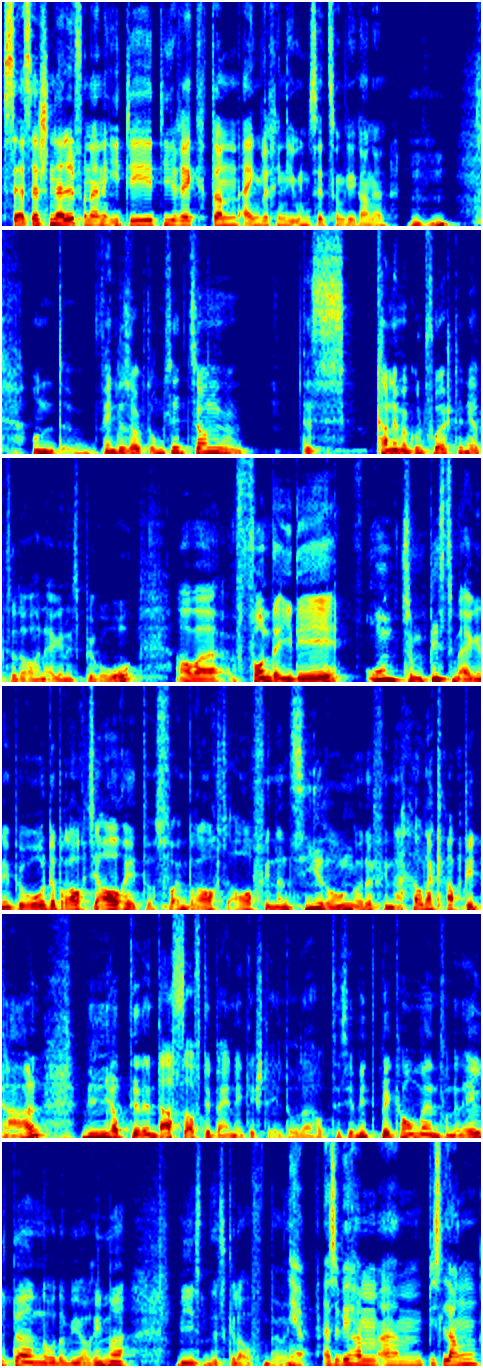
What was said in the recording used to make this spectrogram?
sehr, sehr schnell von einer Idee direkt dann eigentlich in die Umsetzung gegangen. Mhm. Und wenn du sagst Umsetzung, das kann ich mir gut vorstellen, ihr habt ja da auch ein eigenes Büro, aber von der Idee und zum, bis zum eigenen Büro, da braucht sie auch etwas. Vor allem braucht es auch Finanzierung oder, Finan oder Kapital. Wie habt ihr denn das auf die Beine gestellt? Oder habt ihr es ja mitbekommen von den Eltern oder wie auch immer? Wie ist denn das gelaufen bei euch? Ja, also wir haben ähm, bislang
